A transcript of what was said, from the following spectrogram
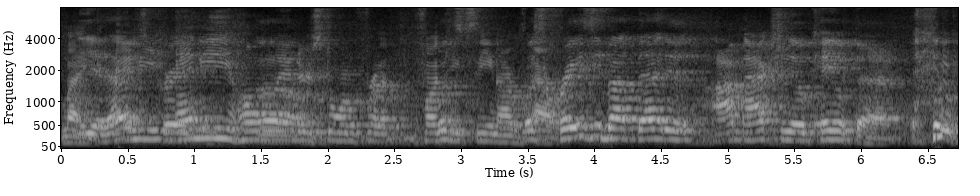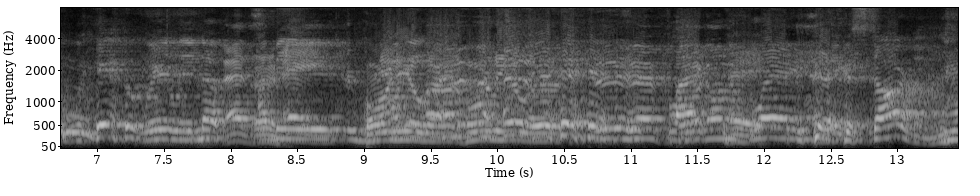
Like Yeah, that was any crazy. any Homelander Uh, Stormfront fucking scene, I was what's out. crazy about that is I'm actually okay with that. Weirdly enough, That's I mean, hey, horny alert, horny alert. that flag on the Hey. play. nigga starving. on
